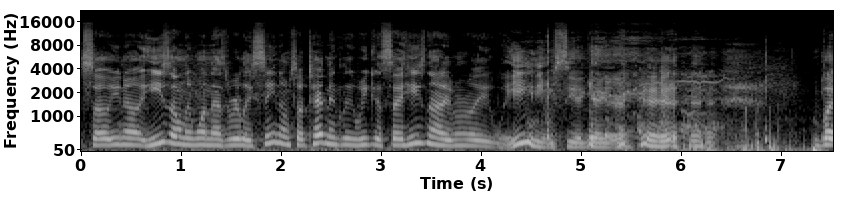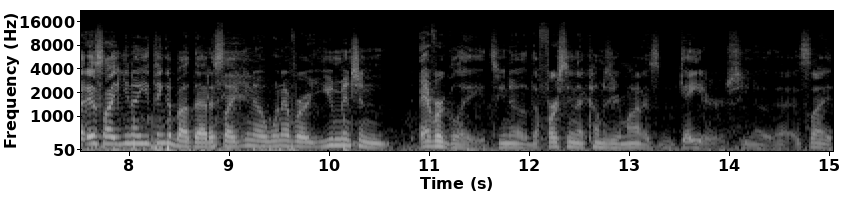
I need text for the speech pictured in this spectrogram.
So you know he's the only one that's really seen them. So technically, we could say he's not even really. well, He didn't even see a gator. but it's like you know, you think about that. It's like you know, whenever you mention Everglades, you know, the first thing that comes to your mind is gators. You know, that it's like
